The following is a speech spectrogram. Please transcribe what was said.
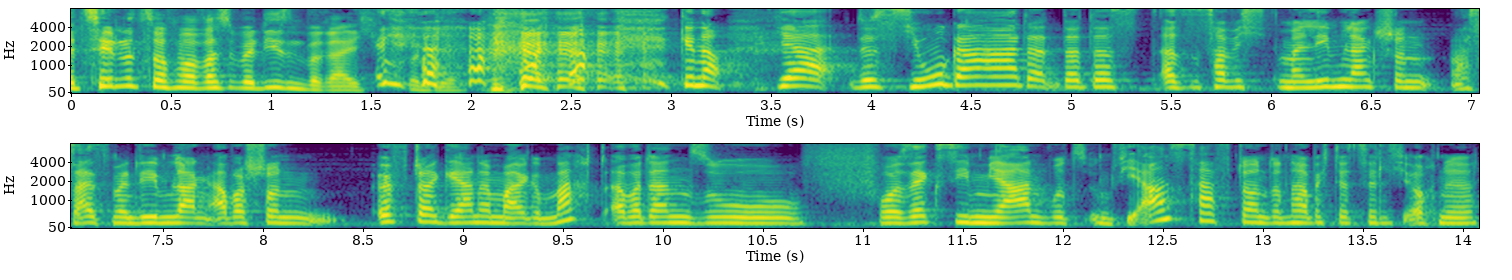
Erzähl uns doch mal was über diesen Bereich von dir. Genau. Ja, das Yoga, da, da, das, also das habe ich mein Leben lang schon, was heißt mein Leben lang, aber schon öfter gerne mal gemacht. Aber dann so vor sechs, sieben Jahren wurde es irgendwie ernsthafter und dann habe ich tatsächlich auch eine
